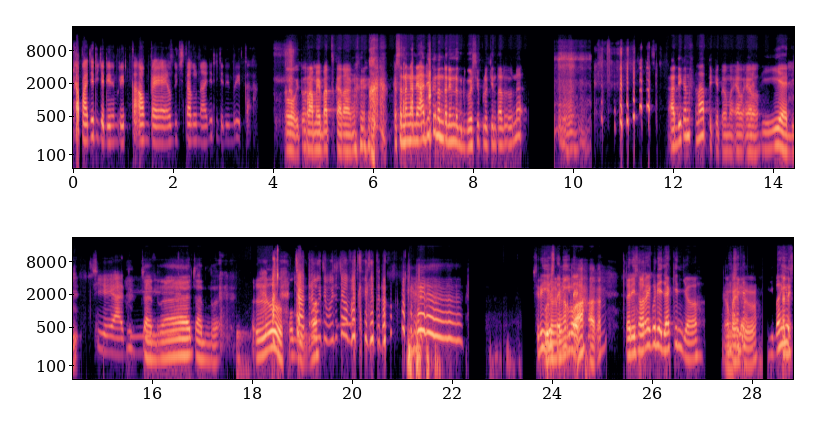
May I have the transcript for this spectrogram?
apa aja dijadiin berita sampai lu cita luna aja dijadiin berita. Oh itu rame banget sekarang. Kesenangannya Adi tuh nontonin gosip lu cinta Luna. Adi kan fanatik itu sama LL Iya di cie adi. Chandra, Chandra. lu kok Chandra bocah-bocah coba buat kayak gitu dong serius denger tadi lu ta- aha kan? tadi sore gue diajakin Jo. Ngapain Iya. tuh? gibah tadi yuk.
